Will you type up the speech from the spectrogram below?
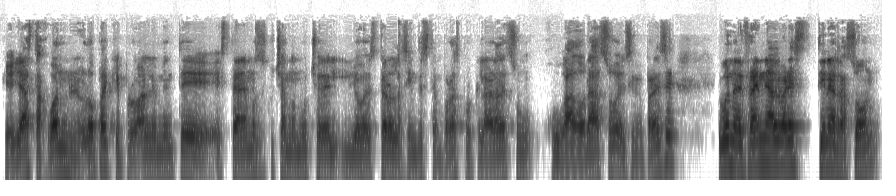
que ya está jugando en Europa y que probablemente estaremos escuchando mucho de él. Yo espero las siguientes temporadas porque la verdad es un jugadorazo, él sí me parece. Y bueno, Efraín Álvarez tiene razón,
